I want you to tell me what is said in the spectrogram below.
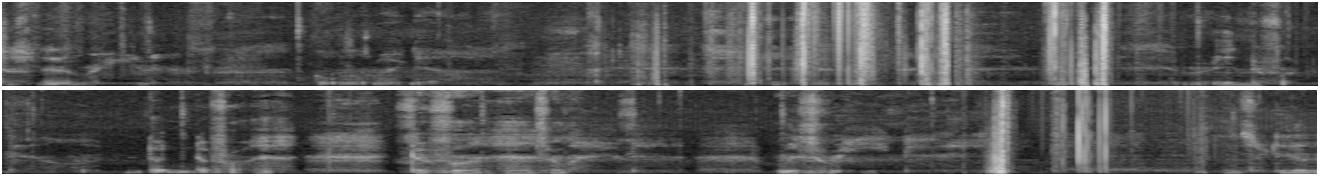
Just rain on right now. The front now. The, front, the front has rain. With rain. And still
